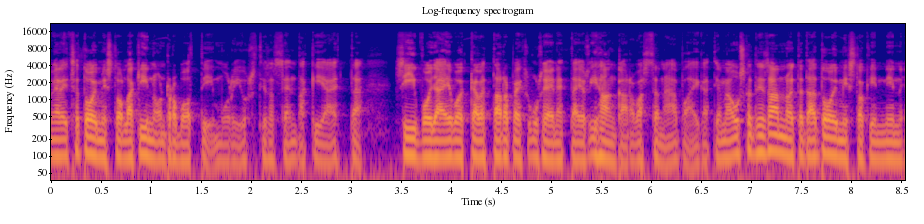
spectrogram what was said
meillä itse toimistollakin on robottiimuri justiinsa sen takia, että siivoja ei voi käydä tarpeeksi usein, että jos ihan karvassa nämä paikat. Ja mä uskaltin sanoa, että tämä toimistokin, niin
